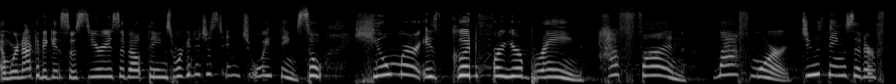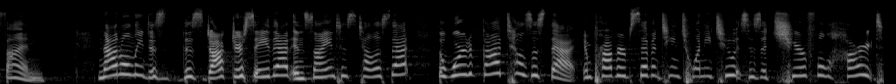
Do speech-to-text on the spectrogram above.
and we're not going to get so serious about things. We're going to just enjoy things. So, humor is good for your brain. Have fun, laugh more, do things that are fun. Not only does this doctor say that and scientists tell us that, the Word of God tells us that. In Proverbs 17 22, it says, A cheerful heart,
